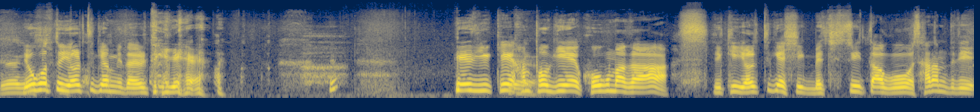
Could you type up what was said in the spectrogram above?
예, 요것도 12개입니다. 12개. 그래서 이렇게 한 포기에 고구마가 이렇게 12개씩 맺힐 수 있다고 사람들이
